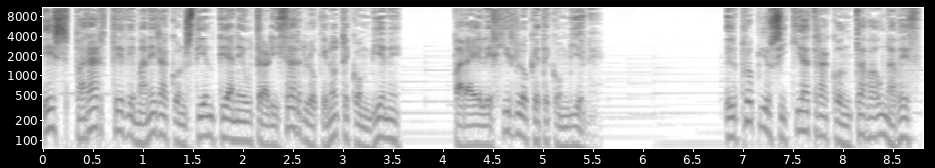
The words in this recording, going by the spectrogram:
es pararte de manera consciente a neutralizar lo que no te conviene para elegir lo que te conviene. El propio psiquiatra contaba una vez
